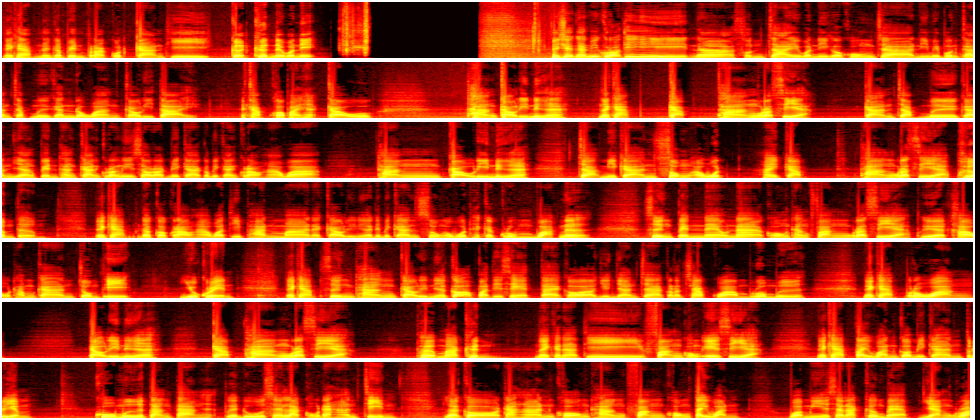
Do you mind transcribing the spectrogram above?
นะครับนั่นก็เป็นปรากฏการณ์ที่เกิดขึ้นในวันนี้ ในเชิงงานวิเคราะห์ที่น่าสนใจวันนี้ก็คงจะหนีไม่พ้นการจับมือกันระหว่างเกาหลีใต้นะครับ ขออภัยฮะเกาทางเกาหลีเหนือนะครับ กับทางรัสเซีย การจับมือกันอย่างเป็นทางการครั้งนี้สหรัฐอเมริกาก็มีการกล่าวหาว่าทางเกาหลีเหนือ จะมีการส่งอาวุธให้กับทางรัสเซียเพิ่มเติม นะครับแล้วก็กล่าวหาว่าที่ผ่านมาเนี่ยเกาหลีเหนือได้มีการส่งอาวุธให้กับกลุ่มวากเนอร์ซึ่งเป็นแนวหน้าของทางฝั่งรัสเซียเพื่อเข้าทำการโจมตียูเครนนะครับซึ่งทางเกาหลีเหนือก็ปฏิเสธ แต่ก็ยืนยันจะกระชับความร่วมมือนะครับระหว่างเกาหลีเหนือกับทางรัสเซียเพิ่มมากขึ้น ในขณะที่ฝั่งของเอเชียนะครับไต้หวันก็มีการเตรียม คู่มือต่างๆ เพื่อดูสัญลักษณ์ของทหารจีน แล้วก็ทหารของทางฝั่งของไต้หวัน ว่ามีสัญลักษณ์เครื่องแบบอย่างไร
